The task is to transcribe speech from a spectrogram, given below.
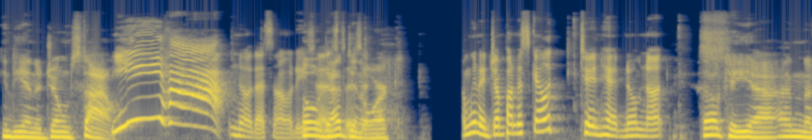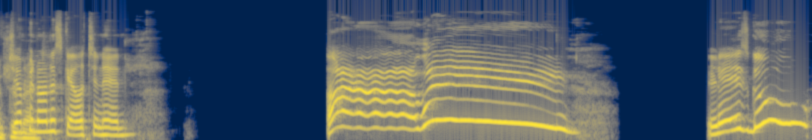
Indiana Jones style. Yeehaw! No, that's not what he oh, says. that didn't it? work. I'm going to jump on a skeleton head. No, I'm not. Okay, yeah, I'm not sure. Jumping about- on a skeleton head. Ah, wee! Let's go.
